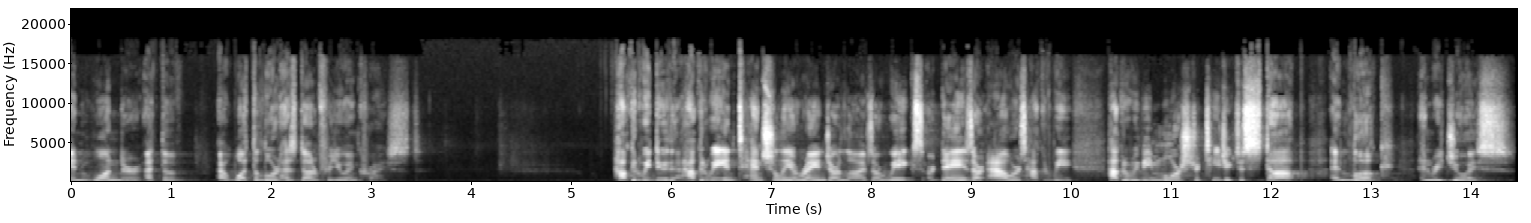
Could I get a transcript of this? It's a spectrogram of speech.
and wonder at, the, at what the Lord has done for you in Christ? How could we do that? How could we intentionally arrange our lives, our weeks, our days, our hours? How could we, how could we be more strategic to stop and look and rejoice?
